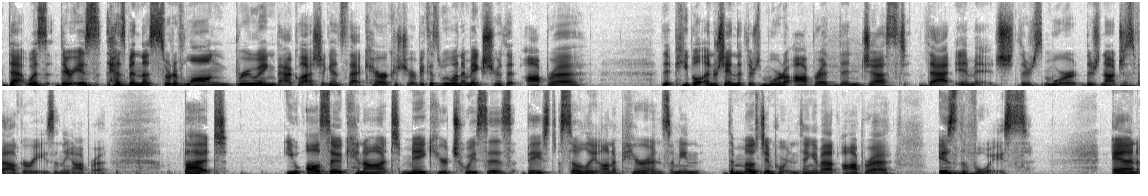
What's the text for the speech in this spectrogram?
that was there is has been this sort of long brewing backlash against that caricature because we want to make sure that opera that people understand that there's more to opera than just that image. There's more there's not just Valkyries in the opera. But you also cannot make your choices based solely on appearance. I mean, the most important thing about opera is the voice. And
